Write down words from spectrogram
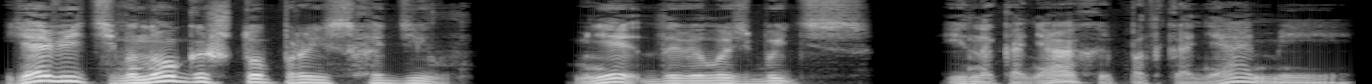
Я ведь много что происходил. Мне довелось быть и на конях, и под конями,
